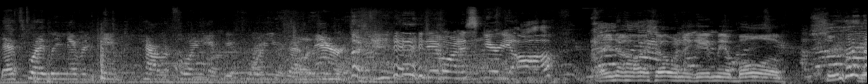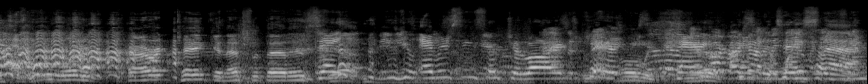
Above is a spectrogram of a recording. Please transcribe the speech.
That's why we never came to California before you got married. I didn't want to scare you off. I know how I felt when they gave me a bowl of soup. Carrot cake, and that's what that is? Say, did you ever see such a large carrot? Holy carrot? I gotta taste that.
